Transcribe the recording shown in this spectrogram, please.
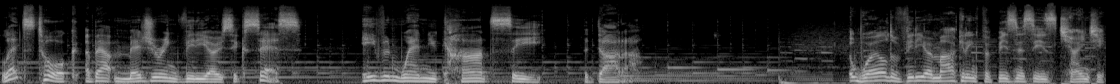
let's talk about measuring video success, even when you can't see the data. The world of video marketing for business is changing,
